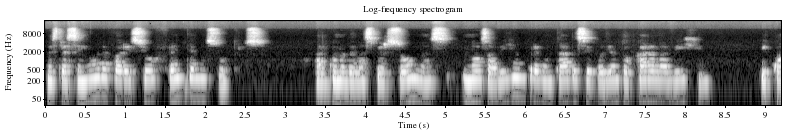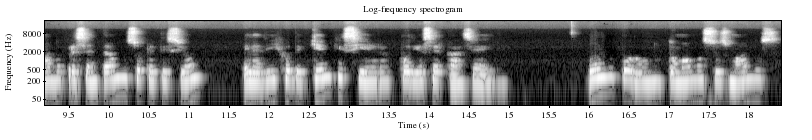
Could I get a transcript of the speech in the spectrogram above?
Nuestra Señora apareció frente a nosotros. Algunas de las personas nos habían preguntado si podían tocar a la Virgen, y cuando presentamos su petición, Él le dijo de quien quisiera podía acercarse a ella. Uno por uno tomamos sus manos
